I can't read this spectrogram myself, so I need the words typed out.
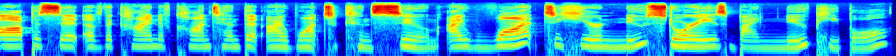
opposite of the kind of content that I want to consume. I want to hear new stories by new people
